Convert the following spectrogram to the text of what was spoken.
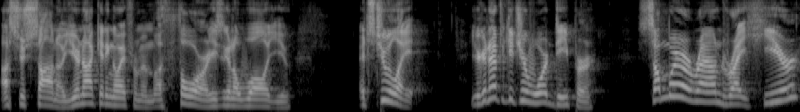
a Susano. You're not getting away from him. A Thor, he's going to wall you. It's too late. You're going to have to get your ward deeper. Somewhere around right here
